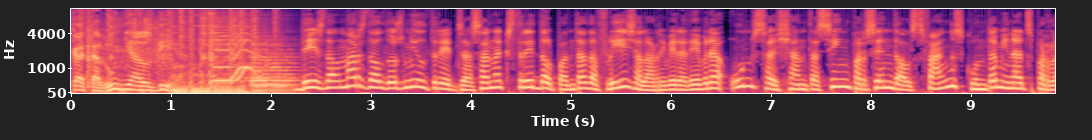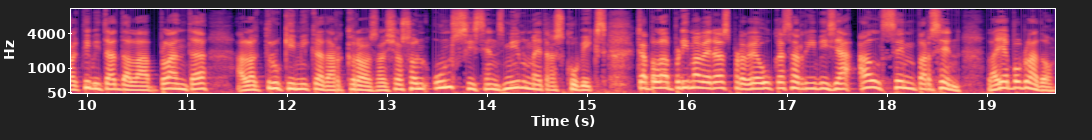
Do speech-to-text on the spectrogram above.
Catalunya al dia. Des del març del 2013 s'han extret del pantà de Flix a la Ribera d'Ebre un 65% dels fangs contaminats per l'activitat de la planta electroquímica d'Arcros. Això són uns 600.000 metres cúbics. Cap a la primavera es preveu que s'arribi ja al 100%. Laia Poblado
